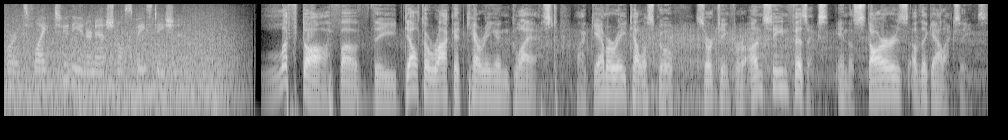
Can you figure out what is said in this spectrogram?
for its flight to the International Space Station. Liftoff of the Delta rocket carrying GLAST, a gamma ray telescope searching for unseen physics in the stars of the galaxies.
